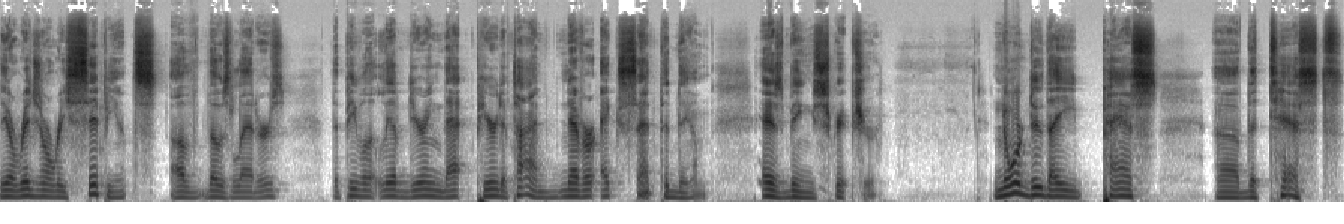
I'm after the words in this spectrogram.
the original recipients of those letters, the people that lived during that period of time, never accepted them as being scripture. Nor do they pass uh, the tests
